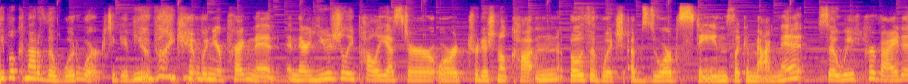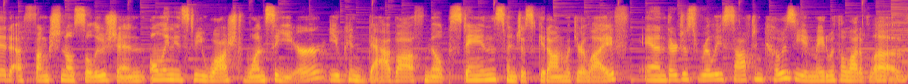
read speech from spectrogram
people come out of the woodwork to give you a blanket when you're pregnant, and they're usually polyester or traditional cotton, both of which absorb stains like a magnet. So we've provided a functional solution, only needs to be washed once a year. You can dab off milk stains and just get on with your life. And they're just really soft and cozy and made with a lot of love.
